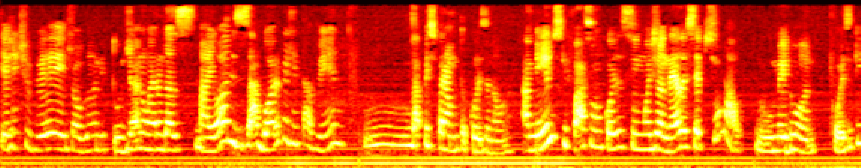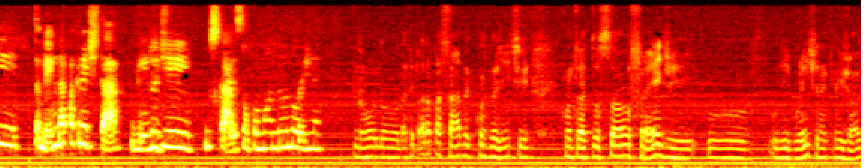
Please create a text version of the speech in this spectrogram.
e a gente vê jogando e tudo, já não eram das maiores, agora que a gente tá vendo, não dá pra esperar muita coisa não. Né? A menos que façam uma coisa assim, uma janela excepcional no meio do ano. Coisa que também não dá para acreditar, vindo de os caras estão comandando hoje, né? No, no, na temporada passada, quando a gente contratou só o Fred, o, o Lee Grant, né, que nem joga,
